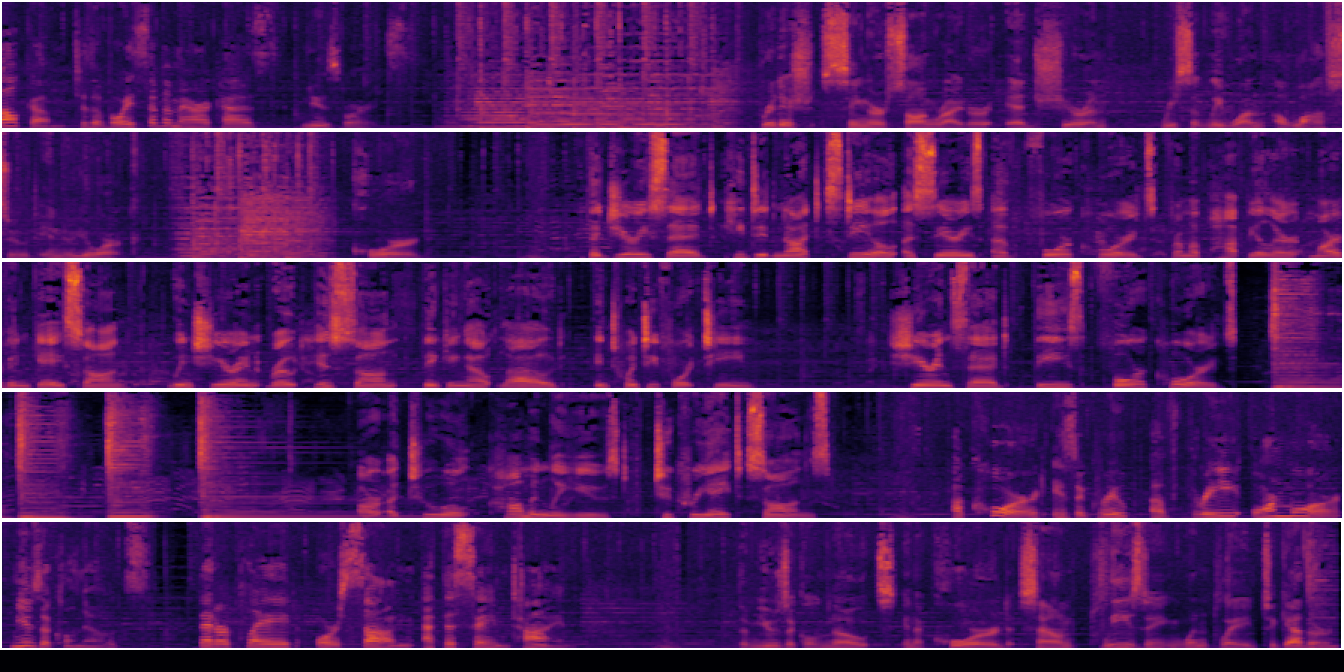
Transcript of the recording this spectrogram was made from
Welcome to the Voice of America's Newswords. British singer songwriter Ed Sheeran recently won a lawsuit in New York. Chord. The jury said he did not steal a series of four chords from a popular Marvin Gaye song when Sheeran wrote his song Thinking Out Loud in 2014. Sheeran said these four chords are a tool commonly used to create songs. A chord is a group of three or more musical notes that are played or sung at the same time. The musical notes in a chord sound pleasing when played together.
